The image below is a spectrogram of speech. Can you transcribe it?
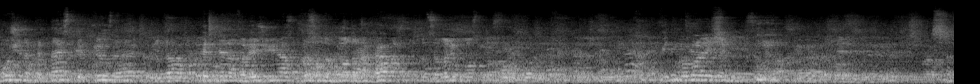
Може на 15 април да като дава 5 дена валежи и аз бързам да хода на храна, защото да завали после. Винаги Говориш с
